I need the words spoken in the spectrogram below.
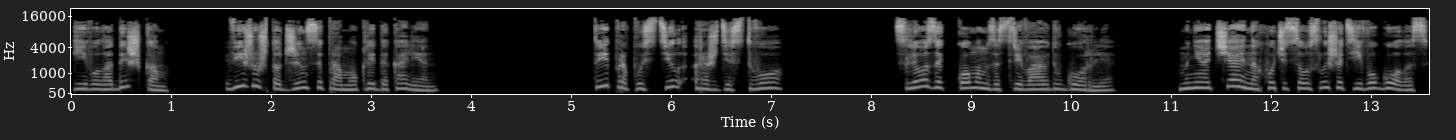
к его лодыжкам, вижу, что джинсы промокли до колен. Ты пропустил Рождество. Слезы комом застревают в горле. Мне отчаянно хочется услышать его голос.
